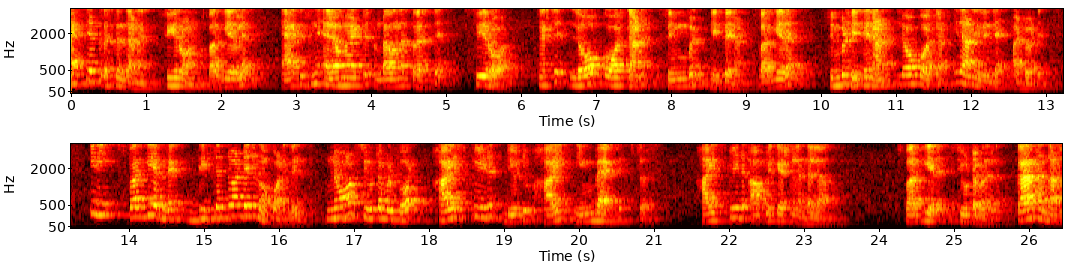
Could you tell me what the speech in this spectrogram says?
ആക്സിയൽ ത്രസ്റ്റ് എന്താണ്? സീറോ ആണ്. സ്പർ ഗിയറിൽ ആക്സിസിന് എലോമായിട്ട് ഉണ്ടാവുന്ന ത്രസ്റ്റ് സീറോ ആണ്. നെക്സ്റ്റ് ലോ കോസ്റ്റ് ആണ്. സിമ്പിൾ ഡിസൈൻ ആണ്. സ്പർഗിയർ സിമ്പിൾ ഡിസൈൻ ആണ്. ലോ കോസ്റ്റ് ആണ്. ഇതാണ് ഇതിന്റെ അഡ്വാന്റേജ് ഇനി സ്പെർഗിയറിന്റെ ഡിസഡ്വാന്റേജ് നോക്കുവാണെങ്കിൽ not suitable for high speed due to high impact stress high speed ആപ്ലിക്കേഷനിൽ എന്തല്ല? സ്പർഗിയർ സ്യൂട്ടബിൾ അല്ല. കാരണം എന്താണ്?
